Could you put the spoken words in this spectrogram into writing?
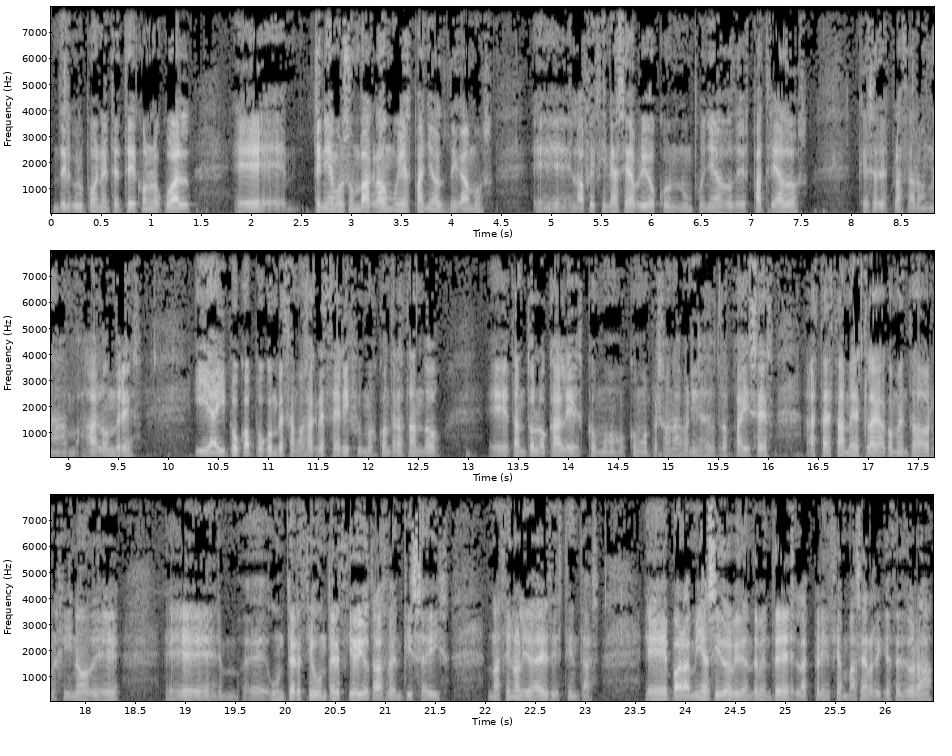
del grupo NTT, con lo cual eh, teníamos un background muy español, digamos. Eh, la oficina se abrió con un puñado de expatriados que se desplazaron a, Londres Y ahí poco a poco empezamos a crecer y fuimos contratando eh, tanto locales como, como personas venidas de otros países hasta esta mezcla que ha comentado Regino de eh, un tercio, un tercio y otras 26 nacionalidades distintas. Eh, para mí ha sido evidentemente la experiencia más enriquecedora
